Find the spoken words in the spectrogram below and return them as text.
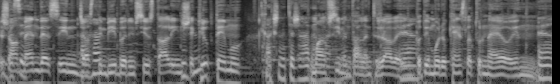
Shawn se- Mendes in Justin Bieber in vsi ostali, in še kljub temu Kakšne težave? imajo vsi ne? mentalne težave Ja. in potem morajo cancelati turnejo in Ja.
